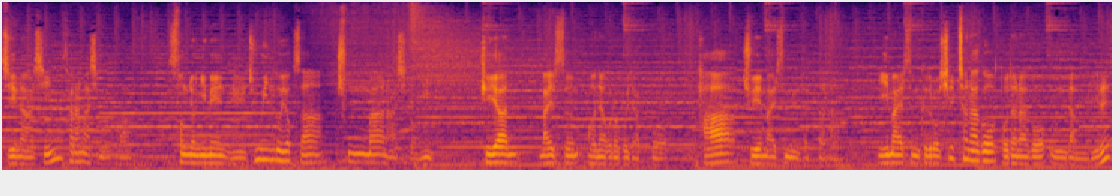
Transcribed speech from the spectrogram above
극진하신 사랑하심과 성령님의 내주 인도 역사 충만하시오니 귀한 말씀 언약으로 붙잡고 다 주의 말씀을 듣더라. 이 말씀 그대로 실천하고 도전하고 우리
